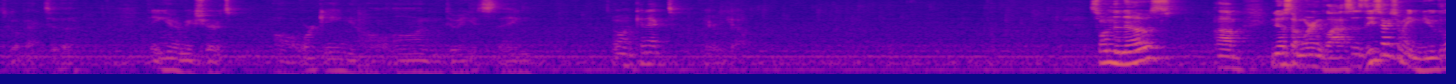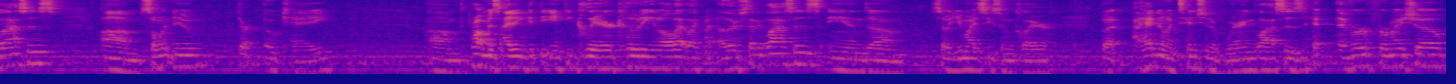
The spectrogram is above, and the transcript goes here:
Let's go back to the thing here to make sure it's all working and all on and doing its thing. Go on, connect. There we go. So on the nose, um, you notice I'm wearing glasses. These are actually my new glasses. Um, somewhat new. They're okay. Um, the problem is I didn't get the anti-glare coating and all that like my other set of glasses, and um, so you might see some glare. But I had no intention of wearing glasses ever for my show,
